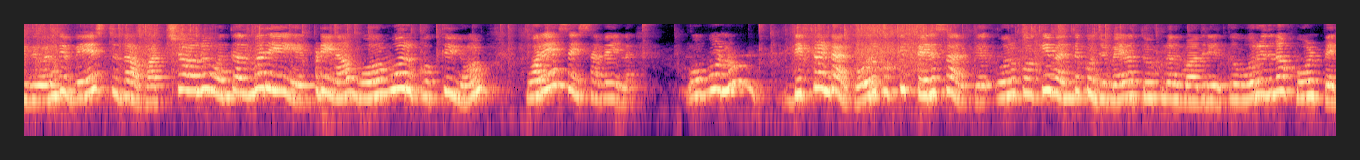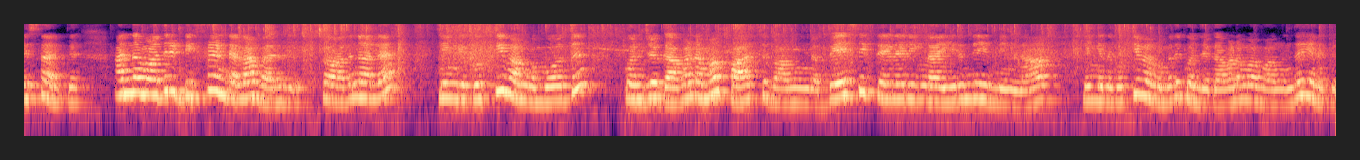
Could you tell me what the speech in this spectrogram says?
இது வந்து வேஸ்ட்டு தான். வச்சாலும் வந்து அது மாதிரி எப்படின்னா ஒவ்வொரு குக்கியும் ஒரே சைஸாகவே இல்லை. ஒவ்வொன்றும் டிஃப்ரெண்ட்டாக இருக்குது ஒரு குக்கி பெருசாக இருக்குது ஒரு குக்கி வந்து கொஞ்சம் மேலே தூக்குனது மாதிரி இருக்குது ஒரு இதில் ஹோல் பெருசாக இருக்குது அந்த மாதிரி டிஃப்ரெண்டெல்லாம் வருது. ஸோ அதனால் நீங்கள் குக்கி வாங்கும்போது கொஞ்சம் கவனமாக பார்த்து வாங்குங்க. பேசிக் டெய்லரிங்கில் இருந்திருந்தீங்கன்னா நீங்கள் இந்த குக்கி வாங்கும்போது கொஞ்சம் கவனமாக வாங்குங்க. எனக்கு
